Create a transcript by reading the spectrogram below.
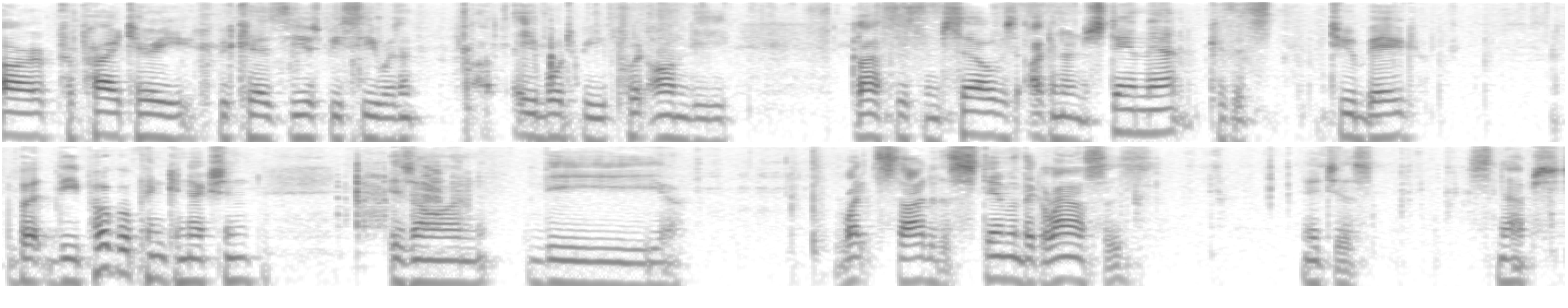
are proprietary because the USB-C wasn't able to be put on the glasses themselves. I can understand that because it's too big but the pogo pin connection is on the right side of the stem of the glasses. It just snaps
